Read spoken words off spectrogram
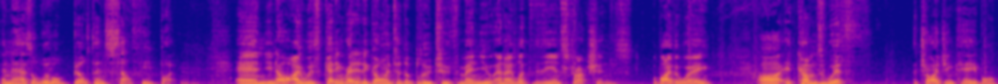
and it has a little built-in selfie button. And you know, I was getting ready to go into the Bluetooth menu and I looked at the instructions. Oh, by the way, uh, it comes with a charging cable.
